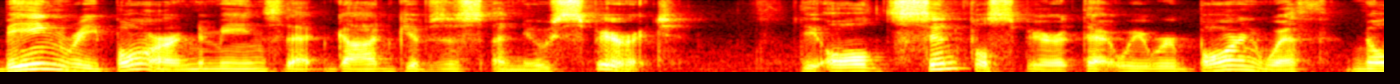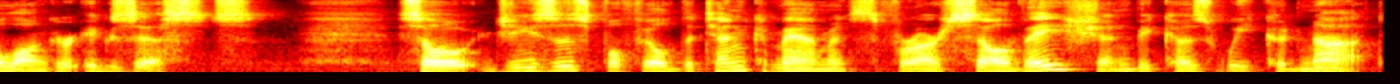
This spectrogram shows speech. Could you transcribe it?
Being reborn means that God gives us a new spirit. The old sinful spirit that we were born with no longer exists. So Jesus fulfilled the Ten Commandments for our salvation because we could not.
